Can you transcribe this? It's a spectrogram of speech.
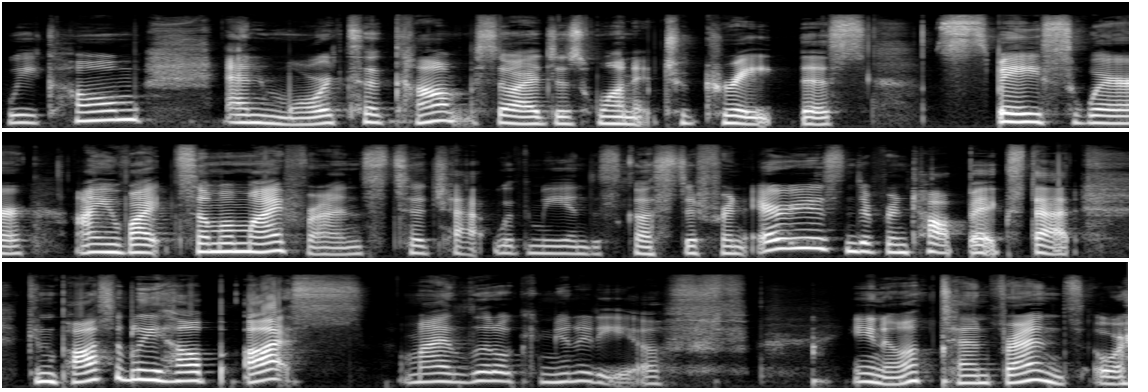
week home and more to come. So I just wanted to create this space where I invite some of my friends to chat with me and discuss different areas and different topics that can possibly help us, my little community of you know 10 friends or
